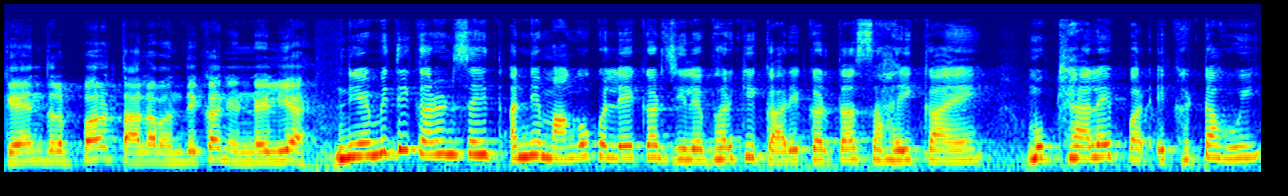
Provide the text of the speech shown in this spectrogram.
केंद्र पर तालाबंदी का निर्णय लिया है। नियमितीकरण सहित अन्य मांगों को लेकर ज़िले भर की कार्यकर्ता सहायिकाएँ मुख्यालय पर इकट्ठा हुई।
